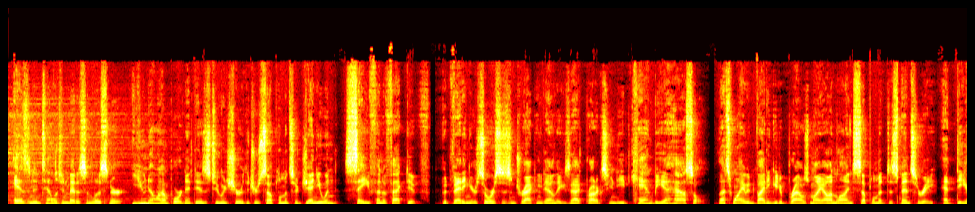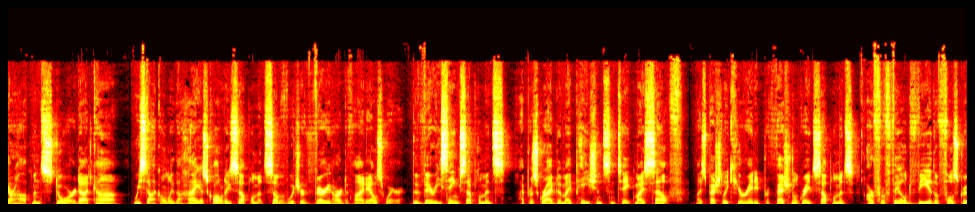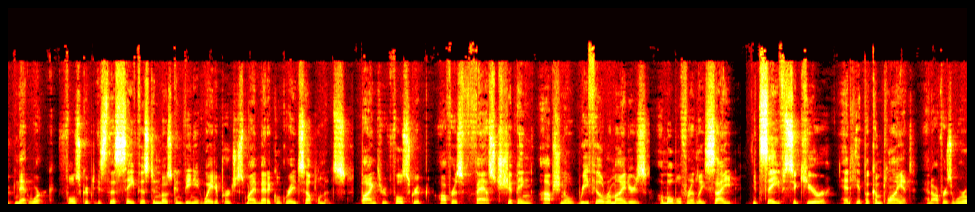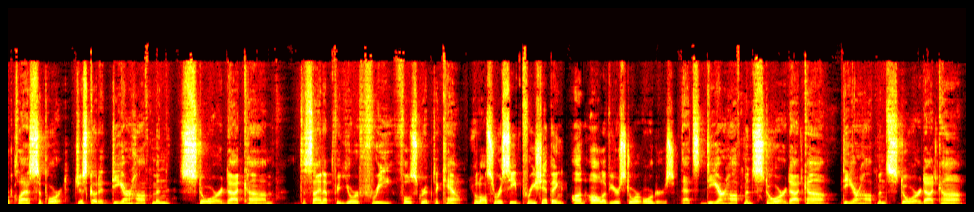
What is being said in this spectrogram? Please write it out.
As an intelligent medicine listener, you know how important it is to ensure that your supplements are genuine, safe, and effective. But vetting your sources and tracking down the exact products you need can be a hassle. That's why I'm inviting you to browse my online supplement dispensary at drhoffmanstore.com. We stock only the highest quality supplements, some of which are very hard to find elsewhere. The very same supplements I prescribe to my patients and take myself. My specially curated professional grade supplements are fulfilled via the FullScript network. FullScript is the safest and most convenient way to purchase my medical grade supplements. Buying through FullScript offers fast shipping, optional refill reminders, a mobile friendly site, it's safe, secure, and HIPAA compliant, and offers world class support. Just go to drhoffmanstore.com to sign up for your free FullScript account. You'll also receive free shipping on all of your store orders. That's drhoffmanstore.com. drhoffmanstore.com.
